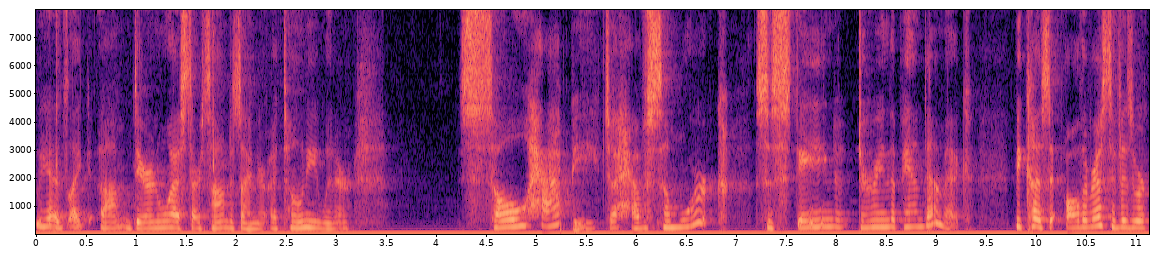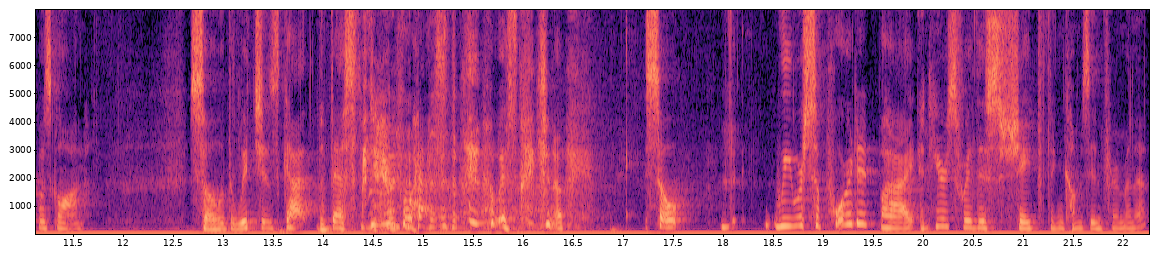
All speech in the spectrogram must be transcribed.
We had like um, Darren West, our sound designer, a Tony winner, so happy to have some work sustained during the pandemic because all the rest of his work was gone. So the witches got the best of Darren West. was, you know, so we were supported by, and here's where this shape thing comes in for a minute.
